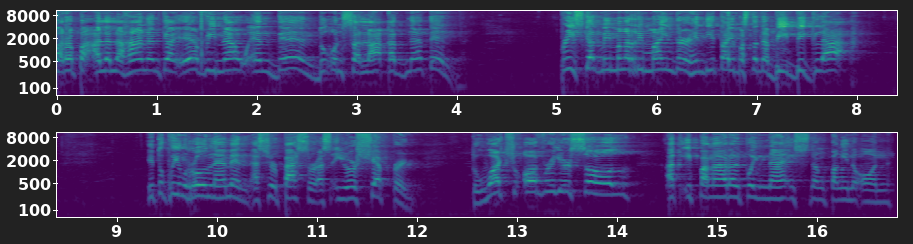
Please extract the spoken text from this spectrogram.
para paalalahanan ka every now and then doon sa lakad natin. Praise God, may mga reminder, hindi tayo basta nabibigla. Ito po yung role namin as your pastor, as your shepherd to watch over your soul at ipangaral po yung nais ng Panginoon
